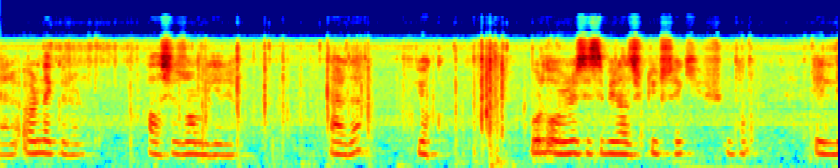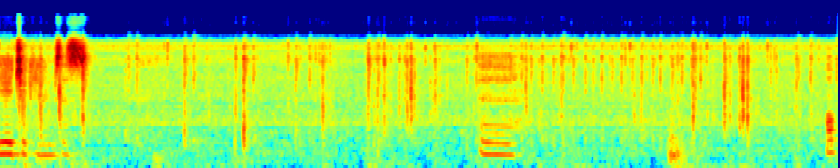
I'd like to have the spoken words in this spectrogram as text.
Yani örnek veriyorum. Al işte zombi geliyor. Nerede? Yok. Burada oyunun sesi birazcık yüksek. Şuradan 50'ye çekelim ses. Ee, hop.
